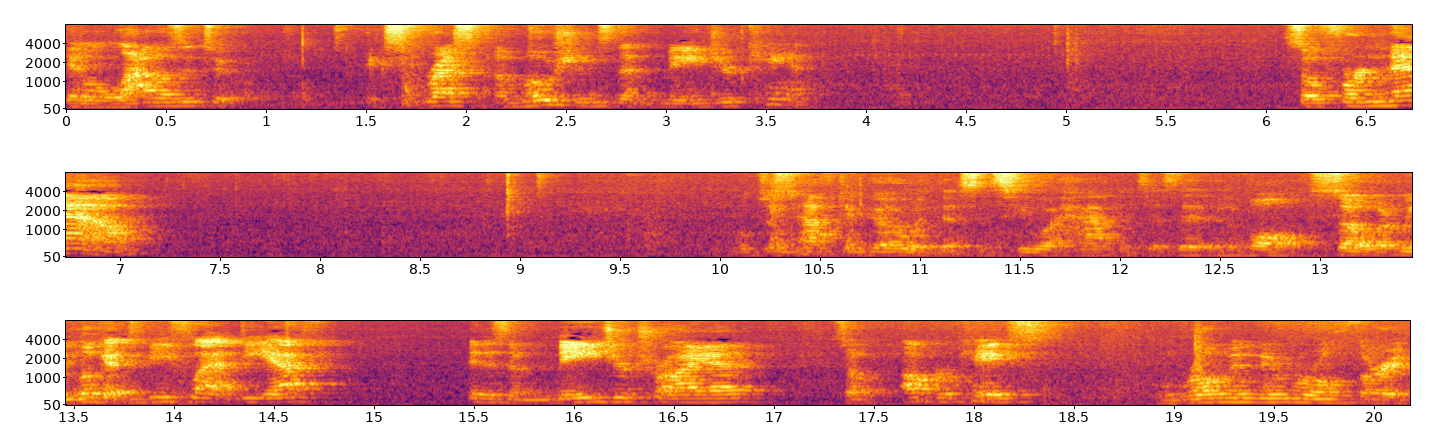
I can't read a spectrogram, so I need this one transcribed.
It allows it to express emotions that major can't. So for now, we'll just have to go with this and see what happens as it evolves. So when we look at B flat DF, it is a major triad, so uppercase Roman numeral 3.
